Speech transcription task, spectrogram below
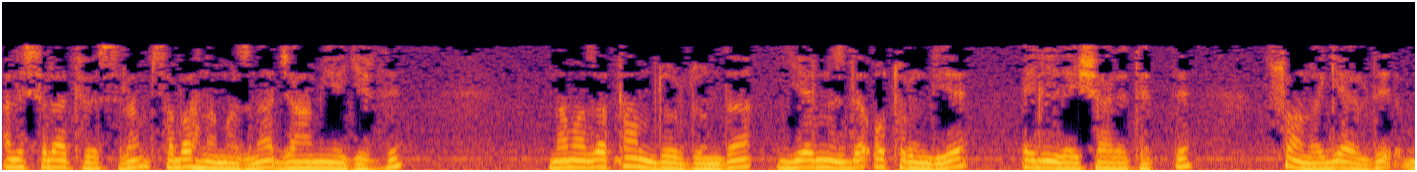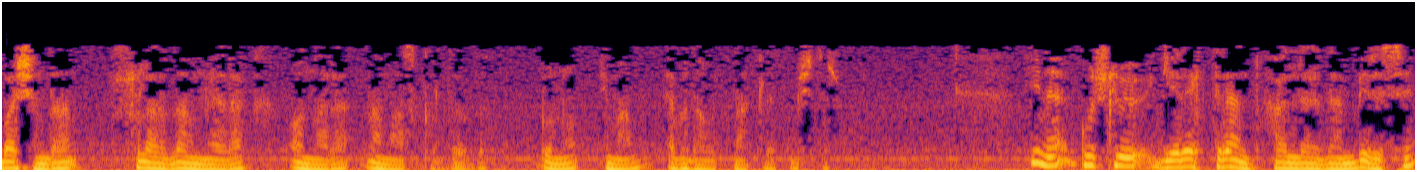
aleyhissalatü vesselam sabah namazına camiye girdi. Namaza tam durduğunda yerinizde oturun diye eliyle işaret etti. Sonra geldi başından sular damlayarak onlara namaz kıldırdı. Bunu İmam Ebu Davud nakletmiştir. Yine guslü gerektiren hallerden birisi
